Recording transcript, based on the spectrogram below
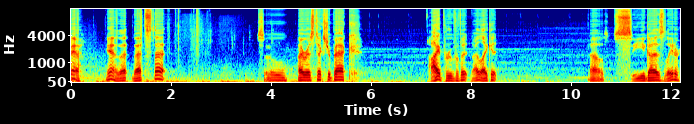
Yeah, yeah, that that's that. So, high-res texture pack. I approve of it. I like it. I'll see you guys later.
